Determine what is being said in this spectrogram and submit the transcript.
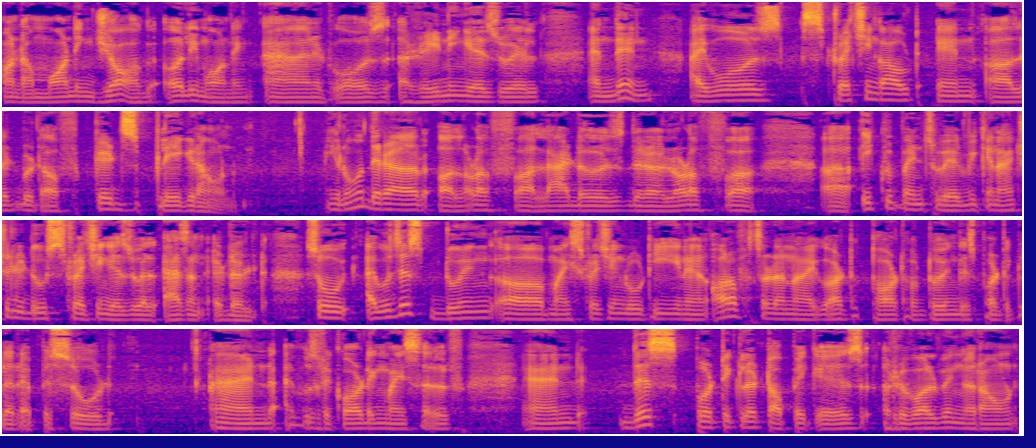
on a morning jog, early morning, and it was raining as well. And then I was stretching out in a little bit of kids' playground you know there are a lot of uh, ladders there are a lot of uh, uh, equipments where we can actually do stretching as well as an adult. So i was just doing uh, my stretching routine and all of a sudden i got a thought of doing this particular episode and i was recording myself. And this particular topic is revolving around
